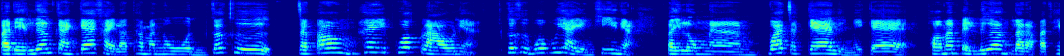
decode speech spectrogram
ประเด็นเรื่องการแก้ไขรัฐธรรมนูญก็คือจะต้องให้พวกเราเนี่ย ก็คือพวกผู้ใหญ่อย่างพี่เนี่ยไปลงนามว่าจะแก้หรือไม่แก้ เพราะมันเป็นเรื่องระดับประเท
